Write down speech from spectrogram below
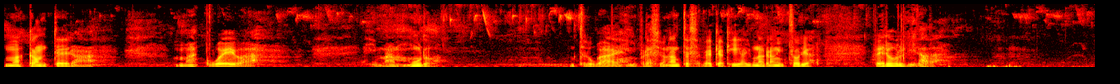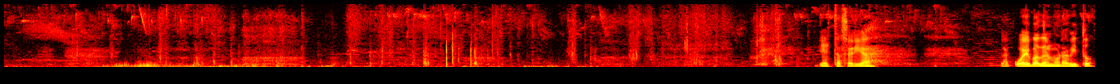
Más cantera, más cuevas y más muros. Este lugar es impresionante, se ve que aquí hay una gran historia, pero olvidada. Y esta sería la cueva del Moravito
